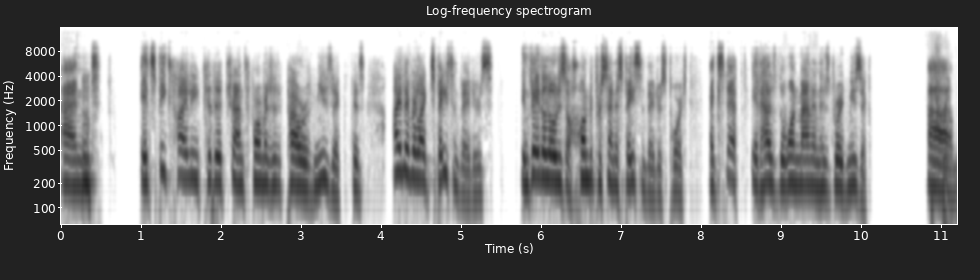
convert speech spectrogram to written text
And it speaks highly to the transformative power of music because I never liked Space Invaders. Invader Load is 100% a Space Invaders port, except it has the one man and his droid music. Um,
